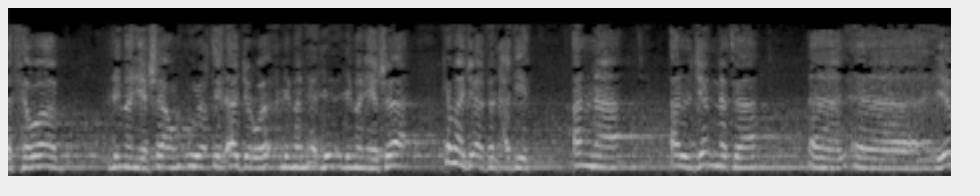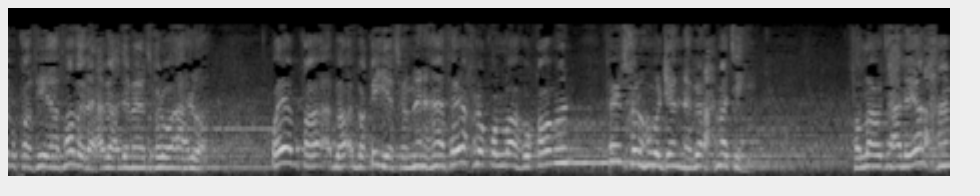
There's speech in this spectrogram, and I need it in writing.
الثواب لمن يشاء ويعطي الأجر لمن, لمن يشاء. كما جاء في الحديث أن الجنة يبقى فيها فضلة بعدما يدخلها أهلها. ويبقى بقية منها فيخلق الله قوما فيدخلهم الجنة برحمته. فالله تعالى يرحم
